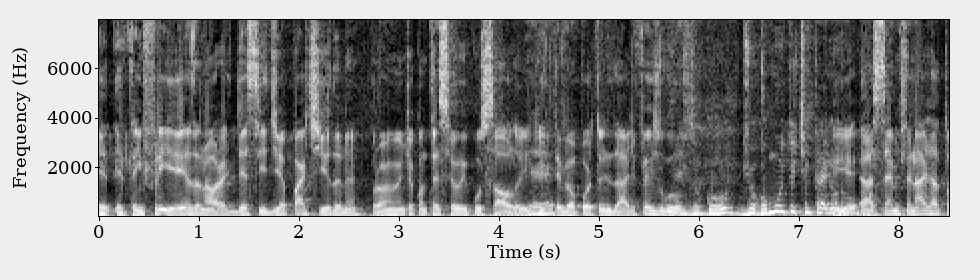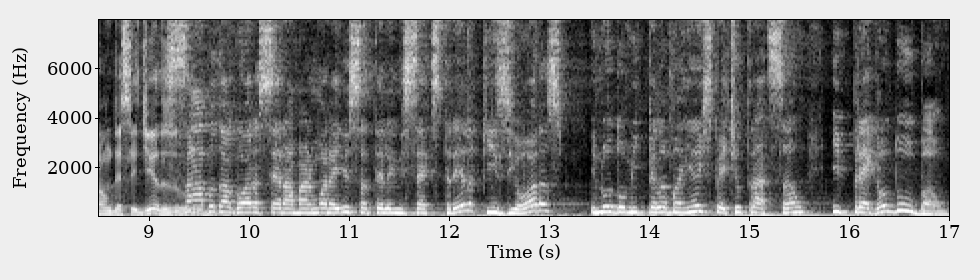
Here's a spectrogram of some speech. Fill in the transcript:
ele, ele, tem frieza na hora de decidir a partida, né? Provavelmente aconteceu aí com o Saulo aí, é. que teve a oportunidade e fez o gol. Fez o gol, jogou muito o time pregando E as semifinais já estão decididas? Sábado o... agora será Marmoraí e Santa Helena 7 Estrela, 15 horas. E no domingo pela manhã, Espetil Tradição e Pregão do Ubão.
